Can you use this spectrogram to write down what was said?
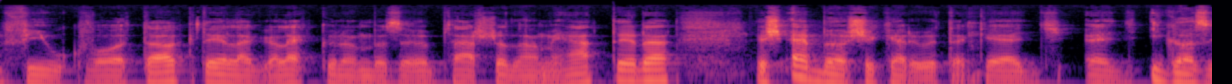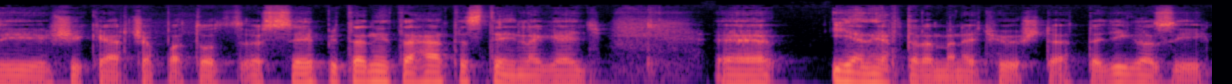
fiúk voltak, tényleg a legkülönbözőbb társadalmi háttérrel, és ebből sikerültek egy, egy igazi sikercsapatot összeépíteni, tehát ez tényleg egy ilyen értelemben egy hőstett, egy igazi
